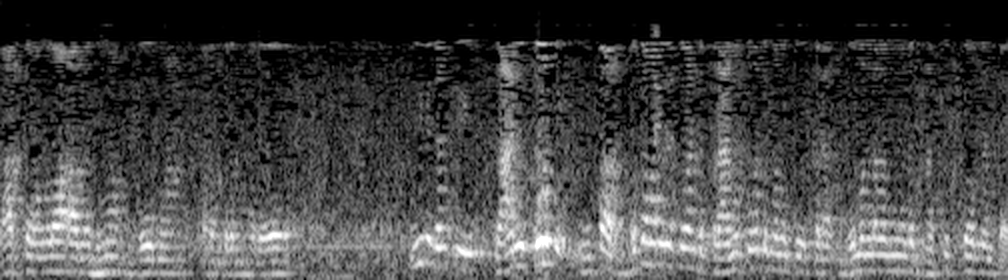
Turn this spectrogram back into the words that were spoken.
వాస్తవంలో ఆ మహిమ భూమ పరబ్రహ్మదే. ఈ విధంగా ఈ ప్రాణికోటి ఇంత అద్భుతమైనటువంటి ప్రాణికోటి మనకి ఇక్కడ భూమండలం మీద భ్రతిస్తోందంటే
